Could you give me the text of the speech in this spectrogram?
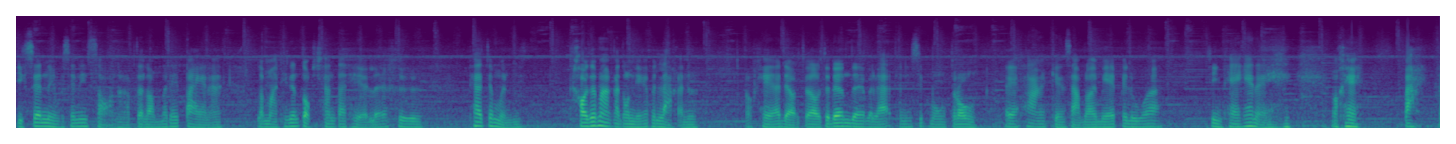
อีกเส้นหนึ่งเป็นเส้นที่สองนะครับแต่เราไม่ได้ไปนะ เรามาที่น้ำตกชันตาเถนเลยก็คือแทบจะเหมือนเขาจะมากันตรงนี้ก็เป็นหลักอันนึงโอเคแล้วเดี๋ยวเราจะเริ่มเดินไปแล้วตอนนี้ 10โมงตรงระยะทางเขียน 300 เมตร ไม่รู้ว่าจริงแท้แค่ไหน โอเค ไป ไป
